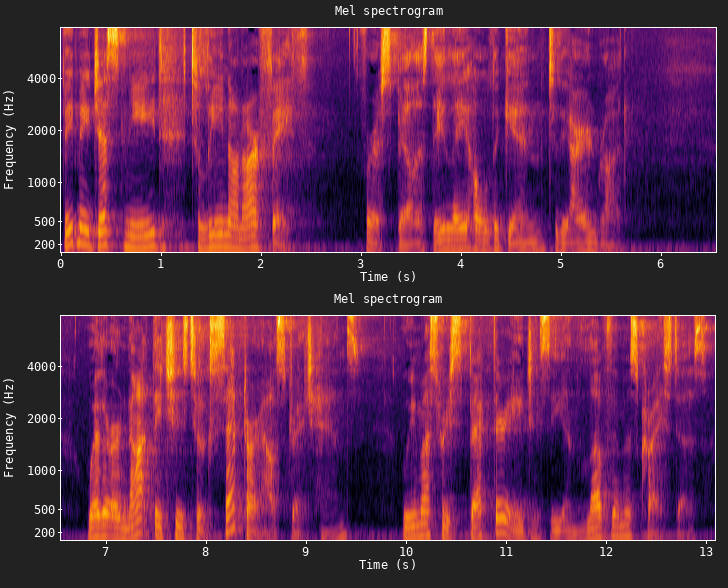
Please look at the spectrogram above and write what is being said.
They may just need to lean on our faith for a spell as they lay hold again to the iron rod. Whether or not they choose to accept our outstretched hands, we must respect their agency and love them as Christ does.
